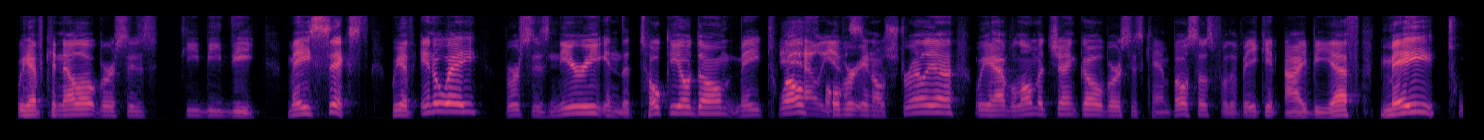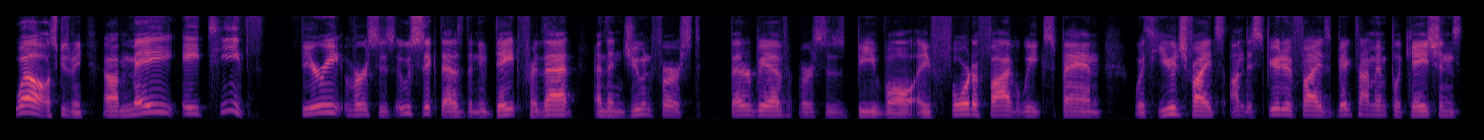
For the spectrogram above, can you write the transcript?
we have Canelo versus TBD. May 6th, we have Inoue versus Nery in the Tokyo Dome. May 12th, Hell over in Australia, we have Lomachenko versus Kambosos for the vacant IBF. May 12th, excuse me, uh, May 18th, Fury versus Usyk. That is the new date for that. And then June 1st, Beterbiev versus Bivol, a four to five week span with huge fights, undisputed fights, big time implications.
